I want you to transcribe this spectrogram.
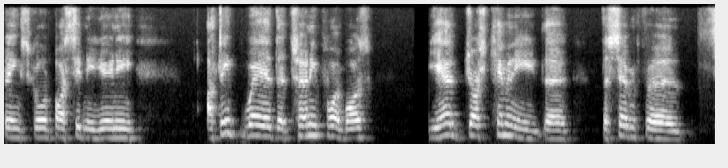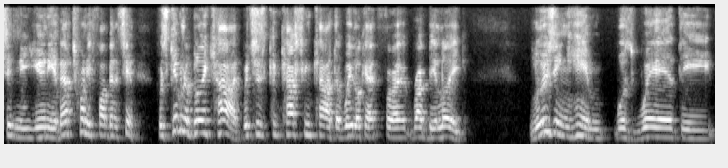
being scored by Sydney Uni. I think where the turning point was, you had Josh Kemeny, the the seven for Sydney Uni, about 25 minutes in, was given a blue card, which is a concussion card that we look at for rugby league. Losing him was where the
